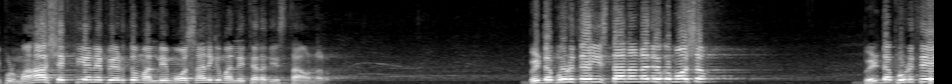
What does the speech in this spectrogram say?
ఇప్పుడు మహాశక్తి అనే పేరుతో మళ్ళీ మోసానికి మళ్ళీ తెరదీస్తా ఉన్నారు. బిడ్డ పుడితే ఇస్తానన్నది ఒక మోసం. బిడ్డ పుడితే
